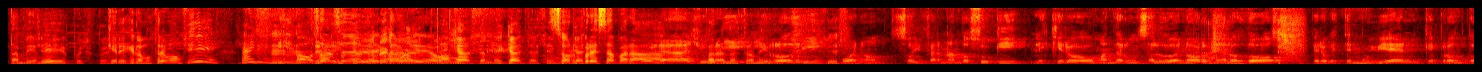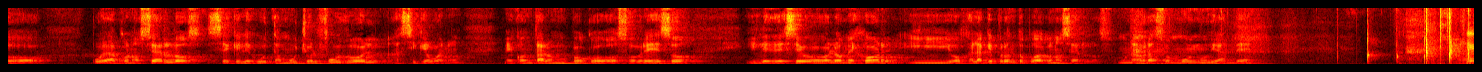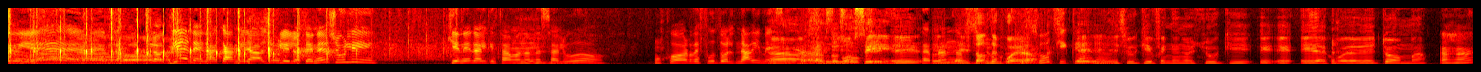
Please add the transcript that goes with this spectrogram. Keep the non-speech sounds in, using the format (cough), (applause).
También. Sí, por supuesto. ¿Querés que lo mostremos? Sí. Ay, vamos a ver, señor director. Me encanta, me encanta. sí, me Sorpresa para, Hola Yuli para nuestro y amigo. Rodri. Sí, sí. Bueno, soy Fernando Zucchi. Les quiero mandar un saludo enorme a los dos. Espero que estén muy bien, que pronto pueda conocerlos. Sé que les gusta mucho el fútbol, así que bueno, me contaron un poco sobre eso. Y les deseo lo mejor y ojalá que pronto pueda conocerlos. Un abrazo muy, muy grande. ¿eh? ¡Qué bien! Lo, lo acá, mirá, Juli, ¿lo tenés, Juli? ¿Quién era el que estaba mandando el saludo? Un jugador de fútbol. Navi me Ah, decía. Fernando Vos Zucchi. sí. Eh, Fernando el- el ¿Dónde juega? Zucchi, claro. Eh, el Fernando eh, eh, era jugador de Toma. Ajá.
